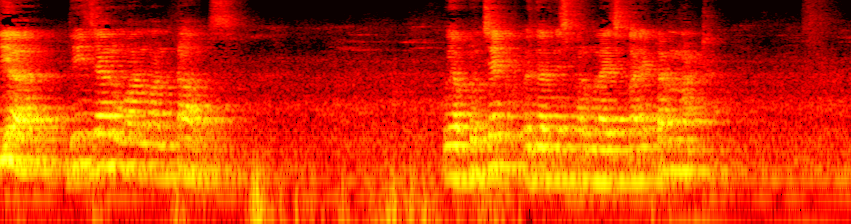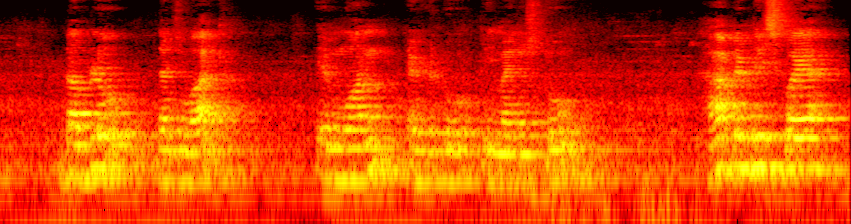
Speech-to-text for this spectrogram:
Here these are one one terms. We have to check whether this formula is correct or not. W that is work. M1 l2 t minus 2 half mv square.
